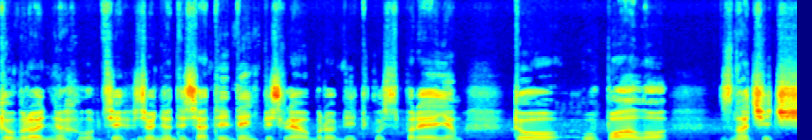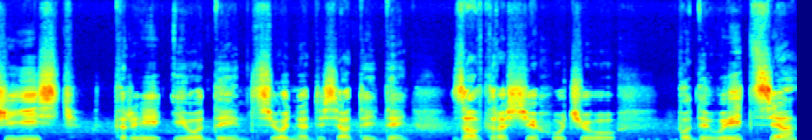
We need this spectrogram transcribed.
Доброго дня, хлопці. Сьогодні 10-й день після обробітку спреєм. То упало, значить, 6, 3 і 1. Сьогодні 10-й день. Завтра ще хочу подивитися.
